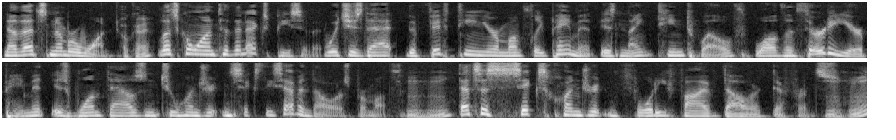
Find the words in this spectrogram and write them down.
Now, that's number one. Okay. Let's go on to the next piece of it, which is that the 15 year monthly payment is 1912 while the 30 year payment is $1,267 per month. Mm-hmm. That's a $645 difference, mm-hmm.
